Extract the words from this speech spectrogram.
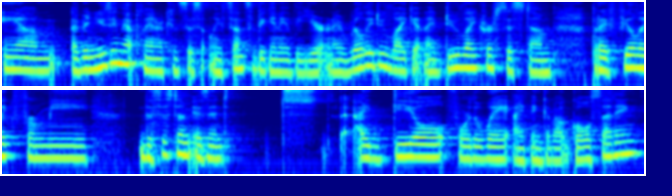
am I've been using that planner consistently since the beginning of the year and I really do like it and I do like her system, but I feel like for me the system isn't ideal for the way I think about goal setting.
